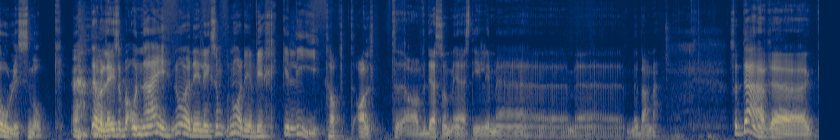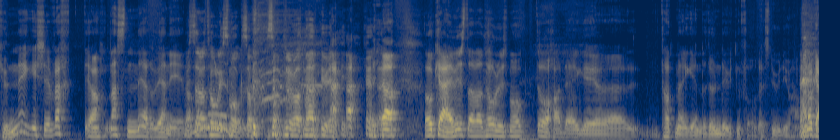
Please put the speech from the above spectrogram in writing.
Holy smoke. Det var liksom bare Å nei! Nå har de liksom Nå har de virkelig tapt alt av det som er stilig med, med, med bandet. Så der uh, kunne jeg ikke vært ja, nesten mer uenig. Hvis det hadde vært Holy Smoke, så, så hadde du vært mer uenig. ja, ok, hvis det hadde vært Holy Smoke, da hadde jeg uh, tatt meg en runde utenfor studio her. Men ok.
